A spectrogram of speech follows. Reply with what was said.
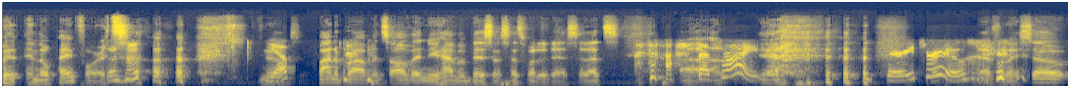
and they'll pay for it So, you know, Yep. find a problem and solve it and you have a business that's what it is so that's uh, That's right. yeah That's very true. definitely so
